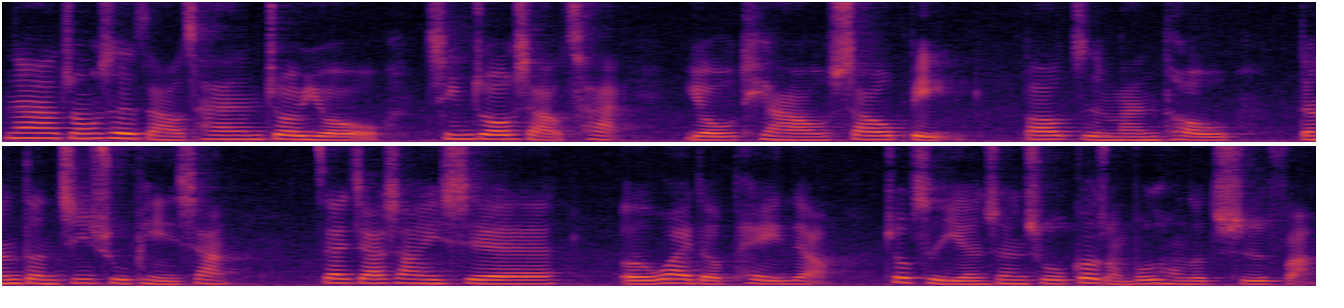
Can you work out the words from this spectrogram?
那中式早餐就有清粥小菜、油条、烧饼、包子、馒头等等基础品项，再加上一些额外的配料，就此延伸出各种不同的吃法。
